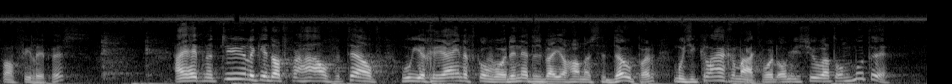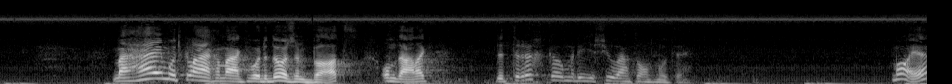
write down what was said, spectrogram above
van Filippus. Hij heeft natuurlijk in dat verhaal verteld hoe je gereinigd kon worden. Net als bij Johannes de Doper moest je klaargemaakt worden om Yeshua te ontmoeten. Maar hij moet klaargemaakt worden door zijn bad om dadelijk de terugkomende Yeshua te ontmoeten. Mooi hè?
